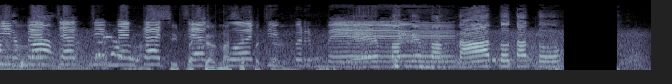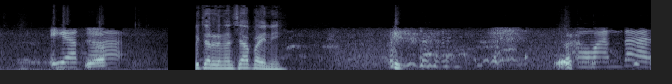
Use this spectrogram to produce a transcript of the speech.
cimen cang cimen Nasi pecel, kacang nasi kuaci pecel. permen Pakai bang tato tato. Iya, Iya. Kak. Bicara dengan siapa ini? Mau mantan.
